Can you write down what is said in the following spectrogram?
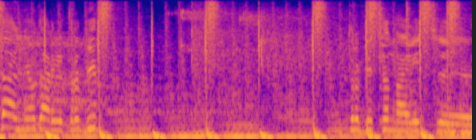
Дальній удар від Трубіт. Трубіться навіть. е,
